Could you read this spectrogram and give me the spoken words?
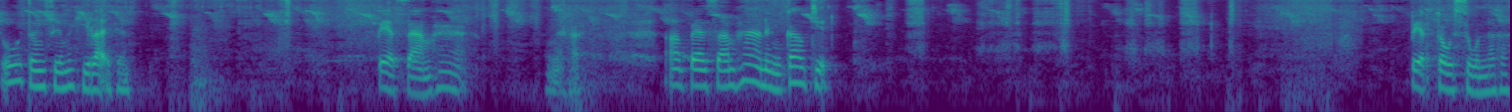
โอ้ติมเสือไม่ขี่ไหลเพื่อนแปดสามห้านะคะอ่าแปดสามห้าหนึ่งเก้าเจ็ด แปดเก้าศูนย์นะคะ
